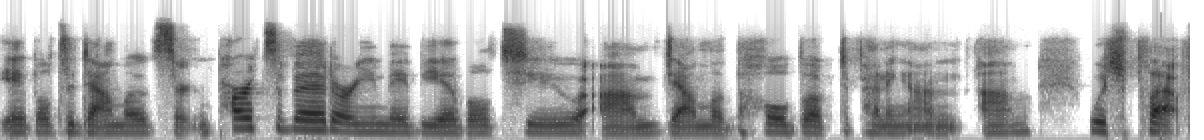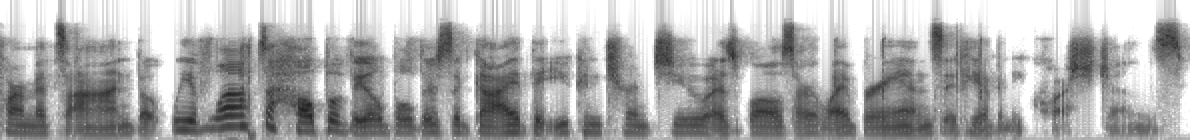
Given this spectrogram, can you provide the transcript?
able to download certain parts of it, or you may be able to um, download the whole book depending on um, which platform it's on. But we have lots of help available. There's a guide that you can turn to as well as our librarians if you have any questions.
